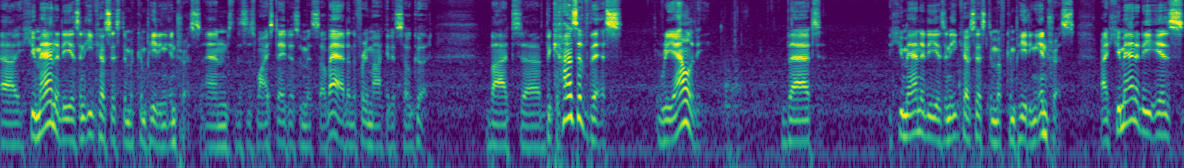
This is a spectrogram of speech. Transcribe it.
Uh, humanity is an ecosystem of competing interests, and this is why statism is so bad and the free market is so good. But uh, because of this reality, that humanity is an ecosystem of competing interests, right? Humanity is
